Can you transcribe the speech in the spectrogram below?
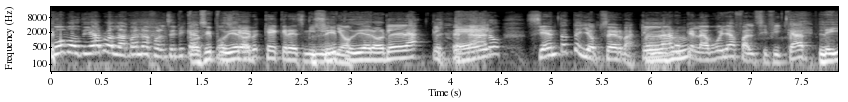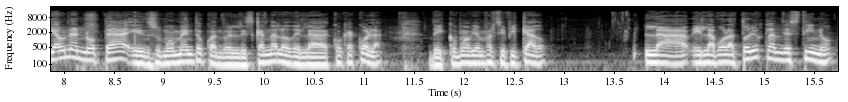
¿Cómo diablos la van a falsificar? Pues sí Pues, pudieron. ¿qué, qué crees, mi Sí niño? pudieron. Cla- claro, siéntate y observa. Claro que la voy a falsificar. Leía una nota en su momento cuando el escándalo de la Coca-Cola, de cómo habían falsificado, la, el laboratorio clandestino,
